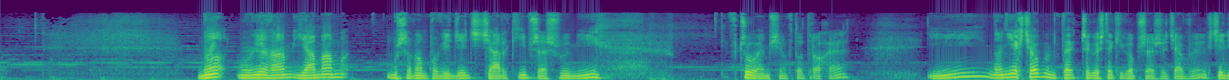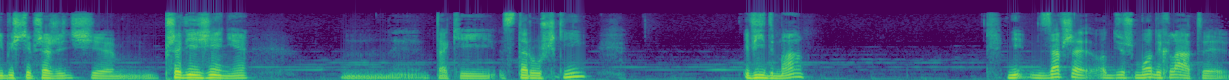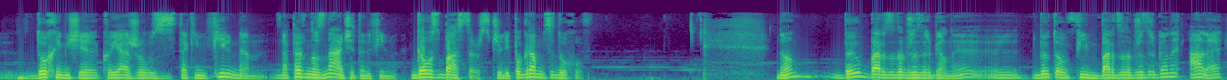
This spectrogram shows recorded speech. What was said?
No, mówię wam, ja mam, muszę wam powiedzieć, ciarki przeszły mi. Wczułem się w to trochę. I no nie chciałbym te, czegoś takiego przeżyć, a wy chcielibyście przeżyć przewiezienie m, takiej staruszki, widma. Nie, zawsze od już młodych lat y, duchy mi się kojarzą z takim filmem. Na pewno znacie ten film. Ghostbusters, czyli Pogromcy Duchów. No, był bardzo dobrze zrobiony. y, Był to film bardzo dobrze zrobiony, ale y,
